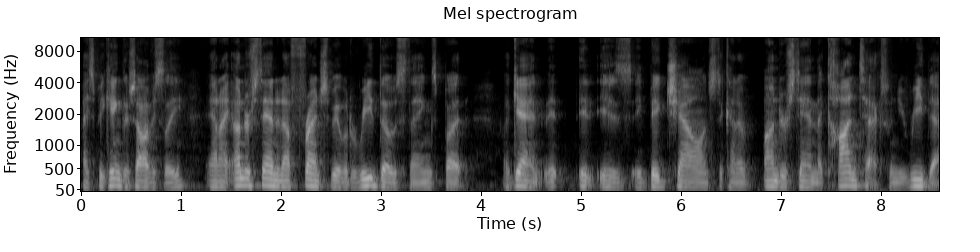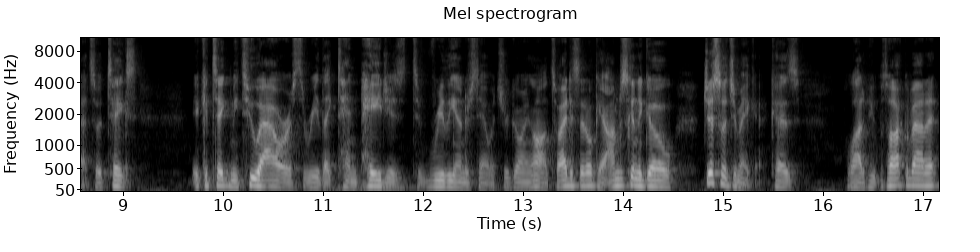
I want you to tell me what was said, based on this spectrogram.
I speak English, obviously, and I understand enough French to be able to read those things. But again, it, it is a big challenge to kind of understand the context when you read that. So it takes, it could take me two hours to read like 10 pages to really understand what you're going on. So I just said, okay, I'm just going to go just with Jamaica because a lot of people talk about it.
